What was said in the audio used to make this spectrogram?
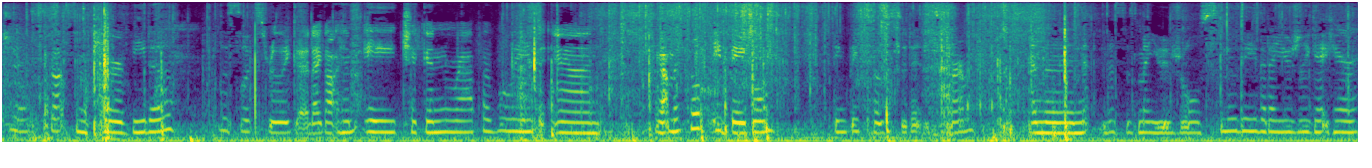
Just got This looks really good. I got him a chicken wrap, I believe, and I got myself a bagel. I think they toasted it, firm. And then this is my usual smoothie that I usually get here.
